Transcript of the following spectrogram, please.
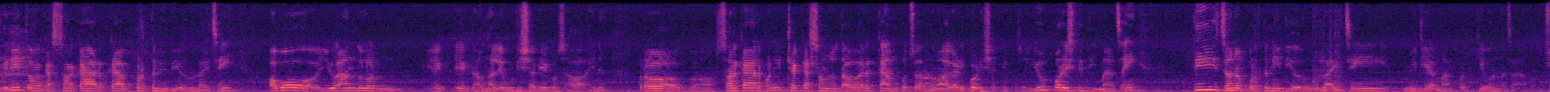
तिनै तहका सरकारका प्रतिनिधिहरूलाई चाहिँ अब यो आन्दोलन एक एक ढङ्गले उठिसकेको छ होइन? र सरकार पनि ठेक्का सम्झौता भएर कामको चरणमा अगाडि बढिसकेको छ। यो परिस्थितिमा चाहिँ ती जनप्रतिनिधिहरूलाई चाहिँ मिडिया मार्फत के भन्न चाहनुहुन्छ?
